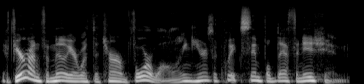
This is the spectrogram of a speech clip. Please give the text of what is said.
If you're unfamiliar with the term four walling, here's a quick simple definition.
